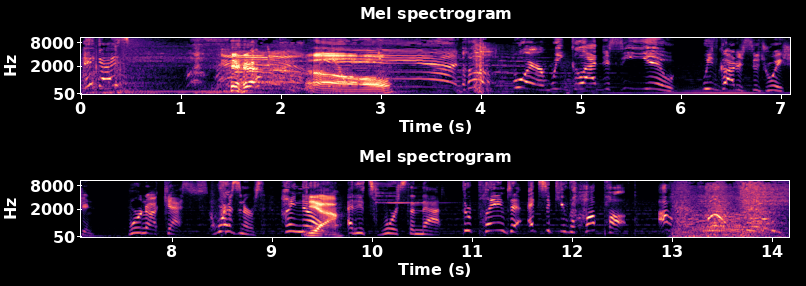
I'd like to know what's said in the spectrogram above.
Hey guys! Oh. And boy, are we glad to see you! We've got a situation. We're not guests. We're Prisoners. I know. Yeah. And it's worse than that. They're planning to execute Hop Pop.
